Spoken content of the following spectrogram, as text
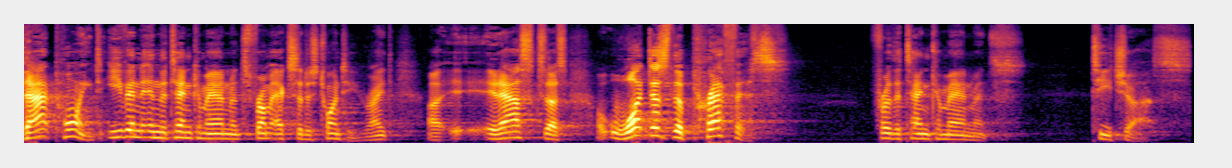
that point, even in the Ten Commandments from Exodus 20, right? Uh, it, it asks us, what does the preface for the Ten Commandments teach us?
